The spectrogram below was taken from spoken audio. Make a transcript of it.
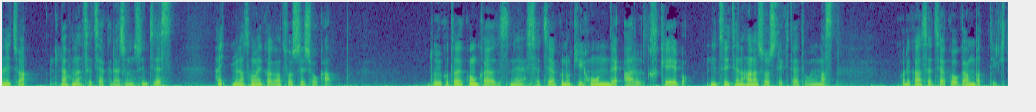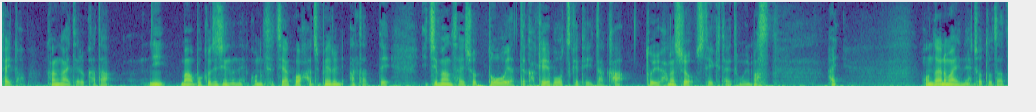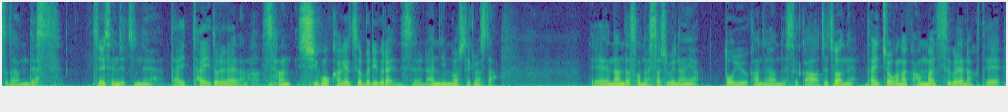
こんにちは。ラフな節約ラジオのしんちです。はい、皆様いかがお過ごしでしょうか。ということで、今回はですね、節約の基本である家計簿についての話をしていきたいと思います。これから節約を頑張っていきたいと考えている方に、まあ、僕自身がね、この節約を始めるにあたって、一番最初どうやって家計簿をつけていたかという話をしていきたいと思います。はい。本題の前にね、ちょっと雑談です。つい先日ね、大体どれぐらいだな、3 4、5ヶ月ぶりぐらいにですね、ランニングをしてきました。でなんでそんな久しぶりなんや？という感じなんですが、実はね、体調がなんかあんまり優れなくて、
